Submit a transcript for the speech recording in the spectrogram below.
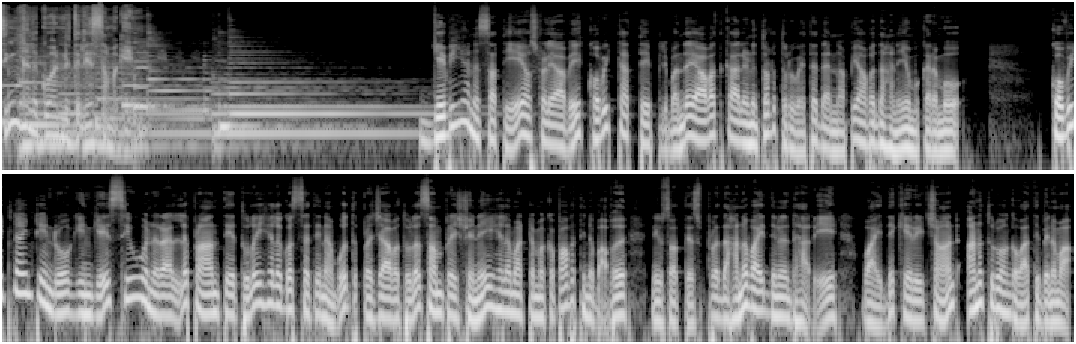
සිංහල ගුවන්විතලය සමඟින්. ගෙවී යන සතියේ ඔස්ට්‍රලයාාවේ කොවිට් අත්තේ පිළිබඳ යාවත්කාලන තොරතුරු වෙත දැන් අපි අවධානයමු කරමු. COVID-19 රෝගන්ගේ සිව්වන රැල්ල ප්‍රාන්තය තුළ ඉහළ ගොස් ඇති නමුත් ප්‍රජාව තුළ සම්ප්‍රේෂණය ඉහළමට්ටමක පවතින බව නිවසොත්තෙස් ප්‍රධාන වෛද්‍යනධාරයේ වෛද්‍ය කෙරි චාන්ට් අනතුරුවන්ගවා තිබෙනවා.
